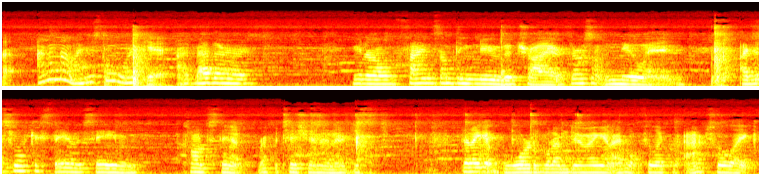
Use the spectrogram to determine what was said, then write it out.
I don't know, I just don't like it. I'd rather, you know, find something new to try or throw something new in. I just feel like I stay in the same constant repetition, and it just, then I get bored of what I'm doing, and I don't feel like an actual, like,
